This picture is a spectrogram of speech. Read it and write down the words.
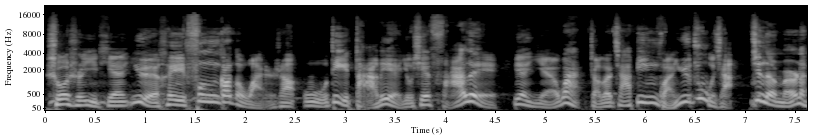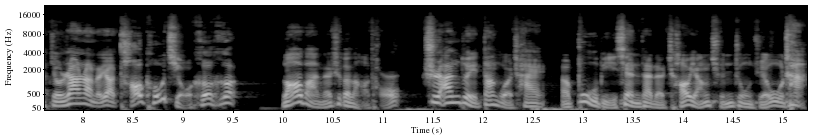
说是一天月黑风高的晚上，武帝打猎有些乏累，便野外找了家宾馆寓住下。进了门呢，就嚷嚷着要讨口酒喝喝。老板呢是个老头，治安队当过差，呃，不比现在的朝阳群众觉悟差。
